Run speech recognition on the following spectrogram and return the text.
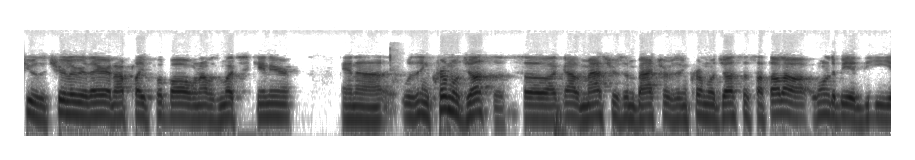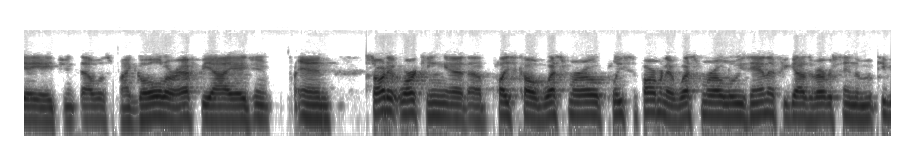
She was a cheerleader there, and I played football when I was much skinnier, and uh, was in criminal justice. So I got a master's and bachelor's in criminal justice. I thought I wanted to be a DEA agent. That was my goal, or FBI agent, and started working at a place called West Monroe Police Department at West Monroe, Louisiana. If you guys have ever seen the TV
